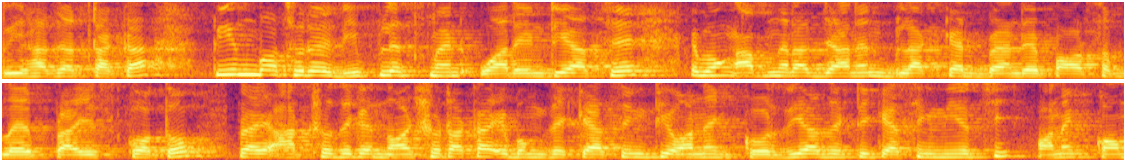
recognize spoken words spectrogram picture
দুই হাজার টাকা। তিন বছরের রিপ্লেসমেন্ট ওয়ারেন্টি আছে এবং আপনারা জানেন ব্ল্যাক ক্যাট ব্র্যান্ডের পাওয়ার সাপ্লাইয়ের প্রাইস কত? প্রায় আটশো থেকে নয়শো টাকা এবং যে ক্যাসিংটি অনেক গর্জিয়াস একটি ক্যাসিং নিয়েছি, অনেক কম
